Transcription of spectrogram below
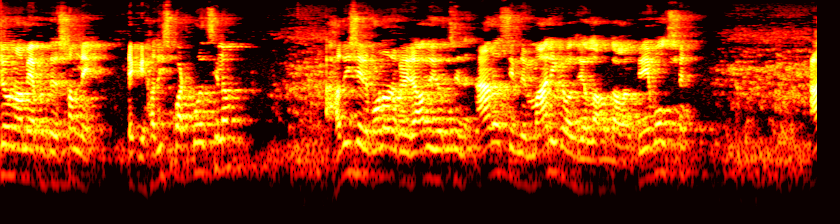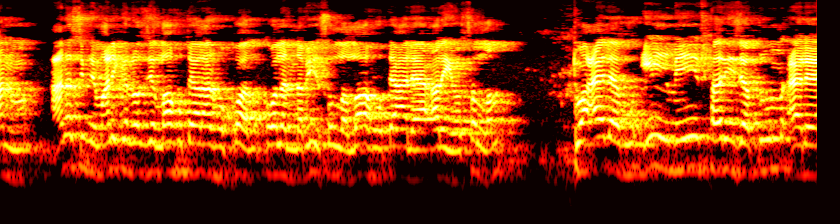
জন্য আমি আপনাদের সামনে একটি হাদিস পাঠ করেছিলাম। হাদিসের বর্ণনাকারী রাজি হচ্ছেন আনাস ইবনে মালিক রাজি আল্লাহ তালা তিনি বলছেন, আন, আনাস ইবনে মালিক রাজি আল্লাহ তালু কল কল নবী সাল্লাহ তালা আলী ওসাল্লাম তোয়ালাবু ইলমি ফারিজাতুন আলা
